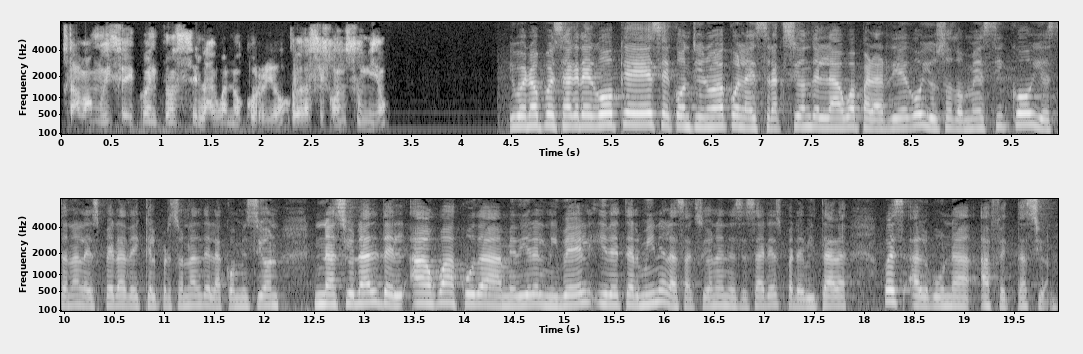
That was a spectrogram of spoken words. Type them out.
Estaba muy seco, entonces el agua no corrió, toda se consumió. Y bueno, pues agregó que se continúa con la extracción del agua para riego y uso doméstico y están a la espera de que el personal de la Comisión Nacional del Agua acuda a medir el nivel y determine las acciones necesarias para evitar pues alguna afectación.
